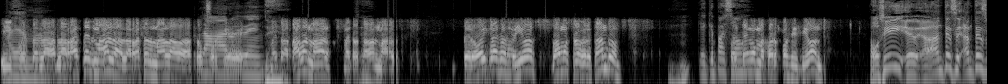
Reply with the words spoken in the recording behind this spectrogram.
Y pues la, la raza es mala, la raza es mala, vato, Claro, porque bebé. me trataban mal, me trataban mal. Pero hoy, gracias a Dios, vamos progresando. ¿Qué, qué pasó? Hoy tengo mejor posición. Oh, sí, eh, antes, antes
